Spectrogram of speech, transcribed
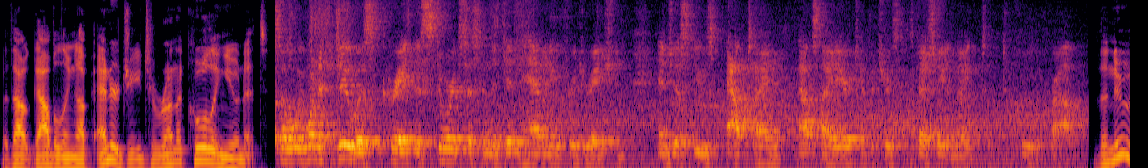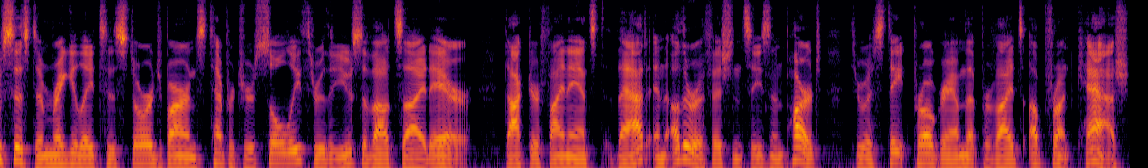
without gobbling up energy to run a cooling unit. So, what we wanted to do was create this storage system that didn't have any refrigeration and just use outside, outside air temperatures, especially at night, to, to cool the crop. The new system regulates his storage barn's temperature solely through the use of outside air. Docter financed that and other efficiencies in part through a state program that provides upfront cash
